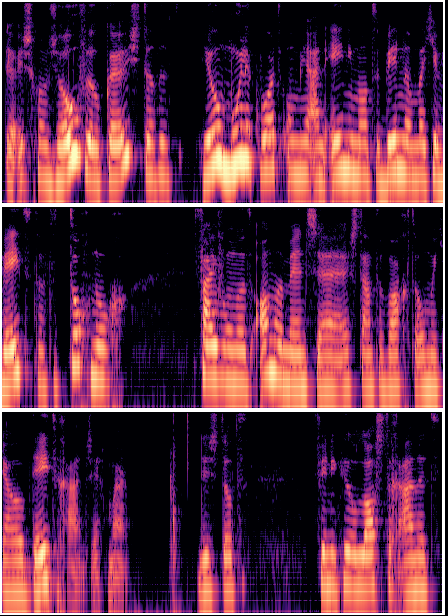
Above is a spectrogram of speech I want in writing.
er is gewoon zoveel keus dat het heel moeilijk wordt om je aan één iemand te binden. Omdat je weet dat er toch nog 500 andere mensen staan te wachten om met jou op date te gaan, zeg maar. Dus dat vind ik heel lastig aan het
